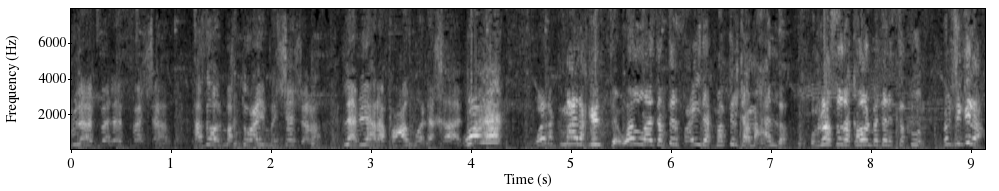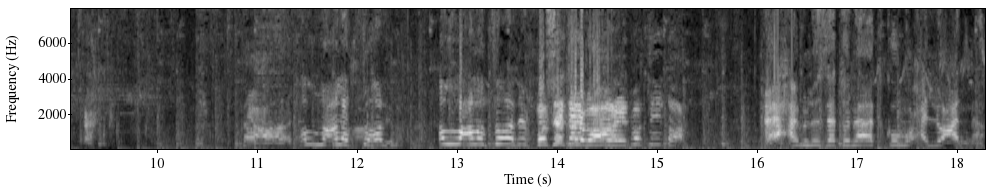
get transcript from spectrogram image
ولاد بلد فشل. هذول مقطوعين من شجرة لا بيعرفوا عم ولا خال. ولك ولك مالك انت؟ والله اذا بترفع إيدك ما بترجع محلها وبنصرك هون بدل الزيتون. امشي قلع تعال. الله على الظالم. الله على الظالم. بسيطة يا أبو عايد بسيطة. احملوا زيتوناتكم وحلوا عنا.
